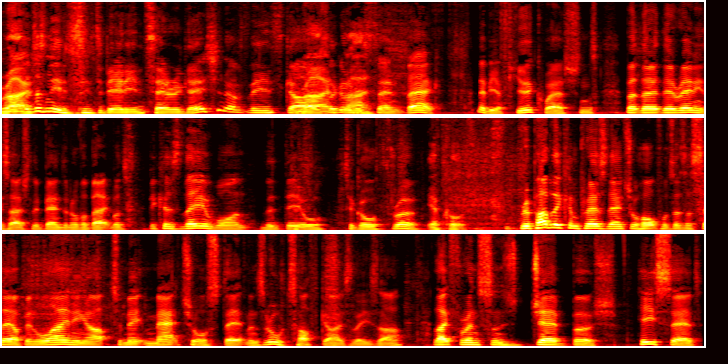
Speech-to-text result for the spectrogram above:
Right. There doesn't even seem to be any interrogation of these guys. Right, they're going to be sent back. Maybe a few questions, but the, the Iranians are actually bending over backwards because they want the deal to go through. Yeah, of course. Republican presidential hopefuls, as I say, have been lining up to make macho statements. They're all tough guys, these are. Like, for instance, Jeb Bush. He said,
